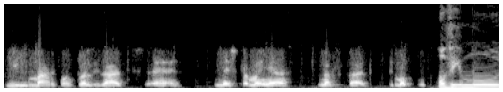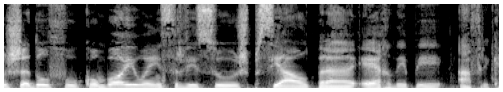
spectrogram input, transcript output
que marcam atualidades nesta manhã na cidade de Maputo. Ouvimos Adolfo Comboio em serviço especial para a RDP África.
